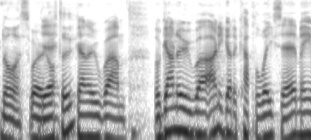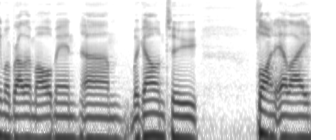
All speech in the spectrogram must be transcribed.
Nice. Where are you off to? Going to um, we're going to uh, only got a couple of weeks there. Me and my brother, and my old man. Um, we're going to flying to LA,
